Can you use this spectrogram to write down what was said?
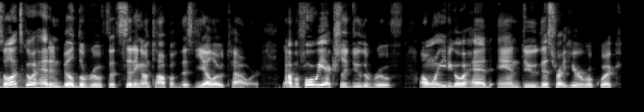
So let's go ahead and build the roof that's sitting on top of this yellow tower. Now before we actually do the roof, I want you to go ahead and do this right here real quick.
